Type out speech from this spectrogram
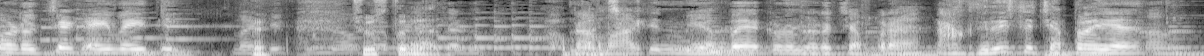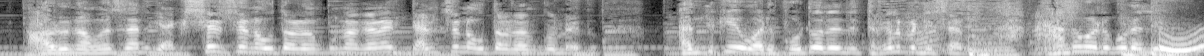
వాడు వచ్చే టైం అయితే మళ్ళీ కుళ్ళో చూస్తున్నారు. పెడతాడు. నా మాటిని మీ అబ్బాయి ఎక్కడ ఉన్నాడో చెప్పరా? నాకు తెలిస్తే చెప్పనయ్యా. ఆడు నా వంశానికి ఎక్స్టెన్షన్ అవుతాడు అనుకున్నా కానీ టెన్షన్ అవుతాడు అనుకోలేదు. అందుకే వాడి ఫోటోలన్నీ తగలబెట్టేశాను. ఆనవాడు కూడా లేవు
